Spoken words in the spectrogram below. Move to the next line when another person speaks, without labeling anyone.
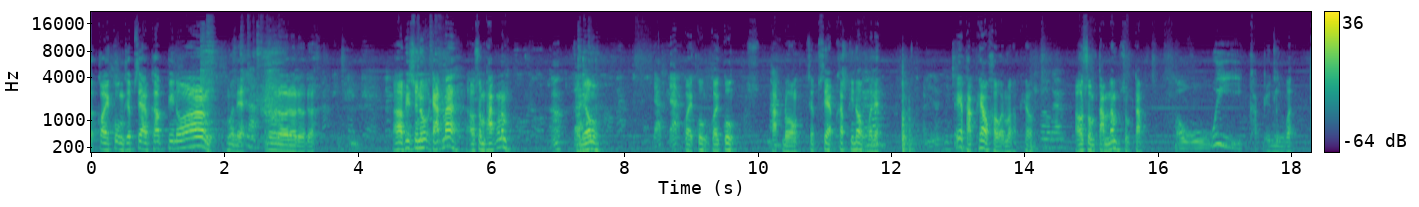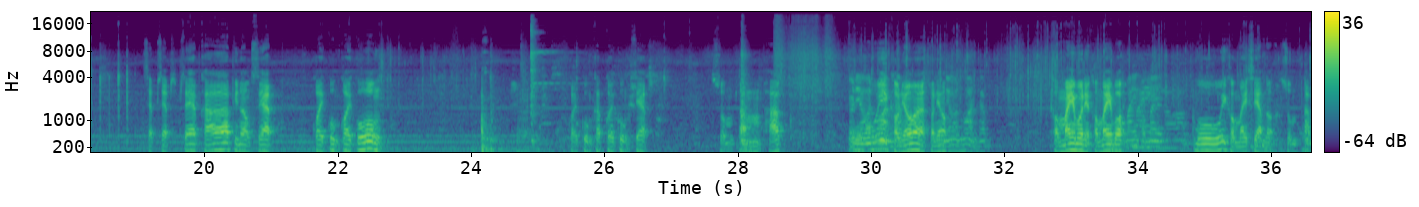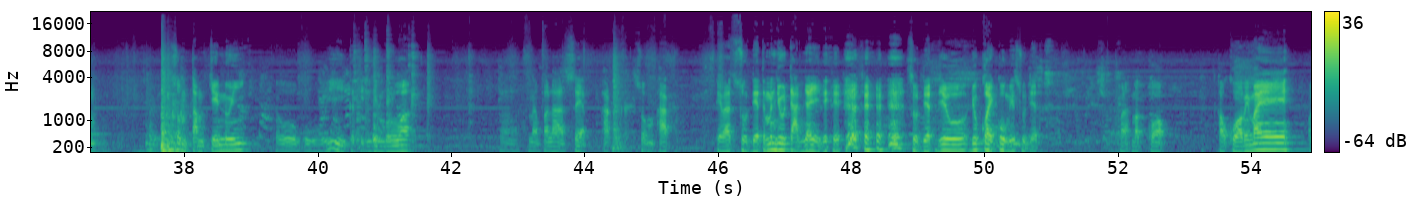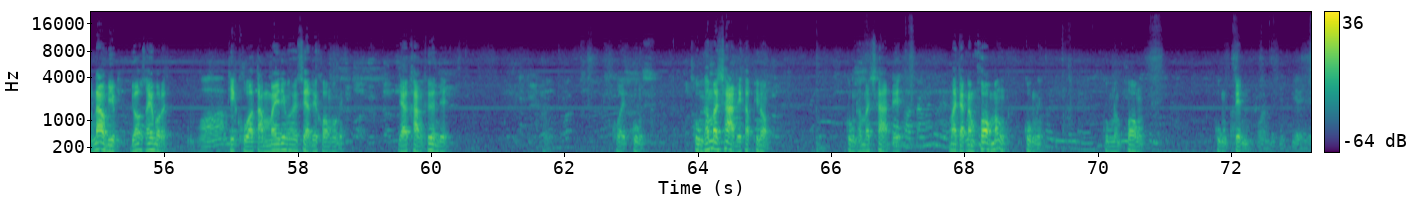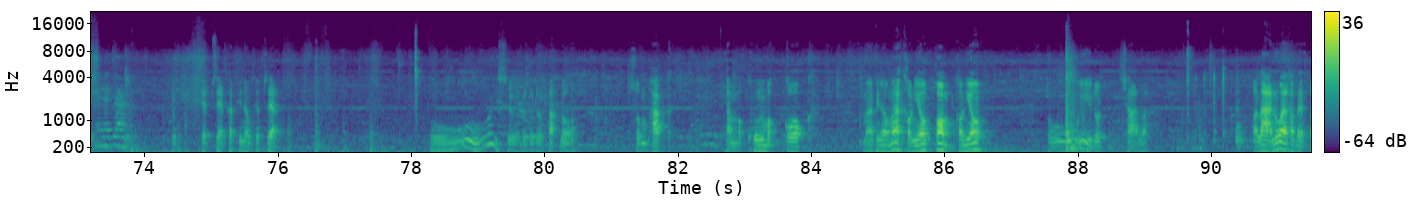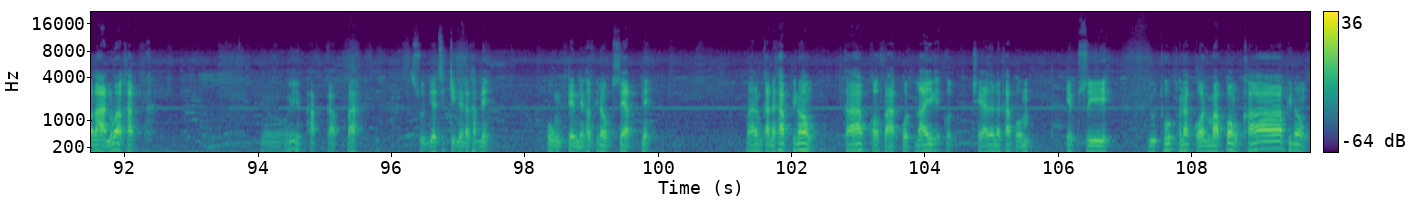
ยก้อยกุ้งแซ่บๆครับพี่น้องมาเนี่ยดูดูดูดูดูอ่าพี่สนุจัดมา เอาสมผักน้ำ
เอา
เอาเดี๋ยว
จัดจัด
ก้อยกุ้งก้อยกุ้ง ผักดองแซ่บๆครับพี่น้องมาเนี่ย
อันนี้นะ
เอ๊ะผักแพ้วเขากันมาครับแพ้ว
เอากัน
เอาสมตำน้ำสมตำโอ้ยขักอีกหนึ่งว่ะแซ่บแซ่บแซ่บครับ พี่น้องแซ่บก้อยกุ้งก้อยกุ้งก้อยกุ้งครับก้อยกุ้งแซ่บสมตำผัก
ข้าวเหนียว
อุ้ยข้าวเหนียวมาข้าวเหนียว
ข้าวเหนียวห้อนๆครับ
ข้าวไหม้บ่เนี่ยข้าวไหม้บ่
ไม่เขาไม่
โอ้ยข้าวไหม้แซ่บเนาะสมตำส้มตำเจนุ้ยโอ้โหกระถิ่นริมบัวอ่าน้ำปลาร้าแซ่บผักสมผักแต่ว่าสูตรเด็ดมันอยู่จานใหญ่ดิ สูตรเด็ดอยู่อยู่ก้อยกุ้งนี่สูตรเด็ดมามากอกข้าวขัวไม่ไหม่บักนาวบีบเยอะใส่บ่เลย
หอม
พริกขัวตำไม่ที่มันค่อยแซ่บได้ของพวกนี้ อยาข้างขึ้นดิก้อยกุ้งกุ้งธรรมชาติเลยครับพี่น้องกุ้งธรรมชาติเด้
ขอตังค์ให้ดูเลย
มาจากน้ำพองมั้งกุ้งนี่กุ้งน้ำพอง กุ้งเต้น
หอนไม่ติดเปียเลย
ให้นะจ๊ะ
แซ่บๆครับพี่น้องแซ่บๆโอ้ยเสือดูดูพักดองสมพักตำบักคุงบักกอก มาพี่น้องมาข้าวเหนียวพร้อมข้าวเหนียวโอ้ยรสชาติว่ะ ลาดนัวครับเป็นปลาดนัวครับอุ้ยผักกลับมาสูตรเด็ดสิกินเนี่ยนะครับนี่กุ้งเต้นเนี่ยครับพี่น้องแซ่บนี่มาทำกันนะครับพี่น้องครับ ขอฝากกดไลค์กดแชร์ด้วยนะครับผม FC YouTube ธนกรมาป้องครับพี่น้อง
